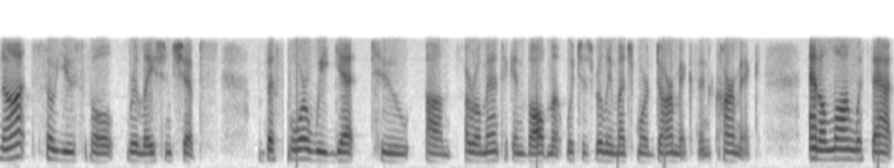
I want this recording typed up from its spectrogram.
not so useful relationships before we get to um, a romantic involvement, which is really much more dharmic than karmic. And along with that,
